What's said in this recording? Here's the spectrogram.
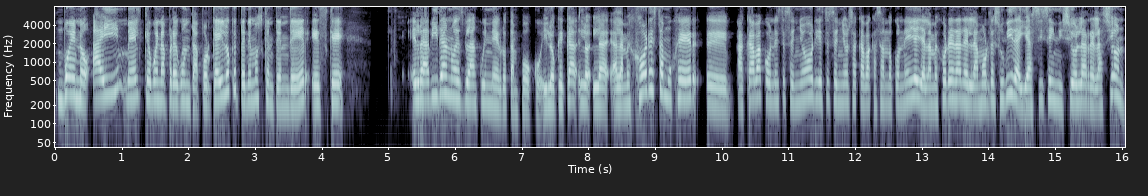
Bueno, ahí, Mel, qué buena pregunta, porque ahí lo que tenemos que entender es que la vida no es blanco y negro tampoco. Y lo que a lo mejor esta mujer eh, acaba con este señor y este señor se acaba casando con ella y a lo mejor era el amor de su vida y así se inició la relación.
